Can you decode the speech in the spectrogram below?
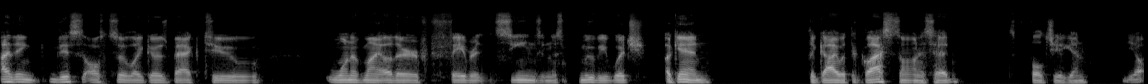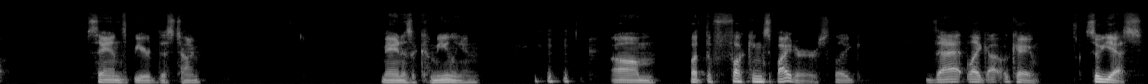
I think this also like goes back to one of my other favorite scenes in this movie, which again, the guy with the glasses on his head, it's Fulci again. Yep. Sans beard this time. Man is a chameleon. um, but the fucking spiders like that like uh, okay so yes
